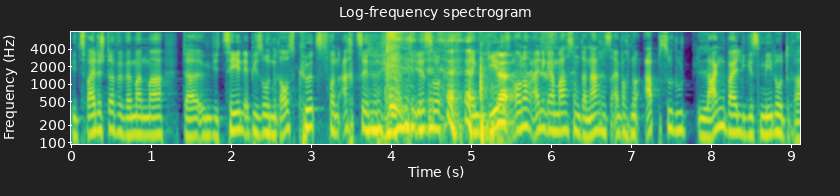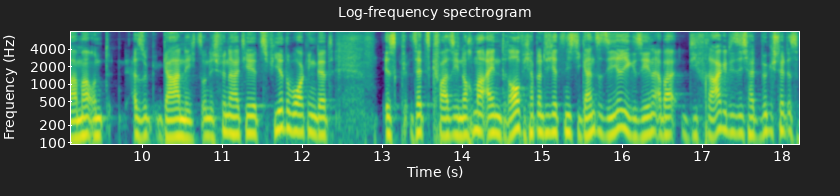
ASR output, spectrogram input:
Die zweite Staffel, wenn man mal da irgendwie zehn Episoden rauskürzt von 18 oder wie die ist so, dann geht ja. es auch noch einigermaßen und danach ist einfach nur absolut langweiliges Melodrama und also gar nichts. Und ich finde halt hier jetzt Fear the Walking Dead es setzt quasi nochmal einen drauf. Ich habe natürlich jetzt nicht die ganze Serie gesehen, aber die Frage, die sich halt wirklich stellt, ist,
